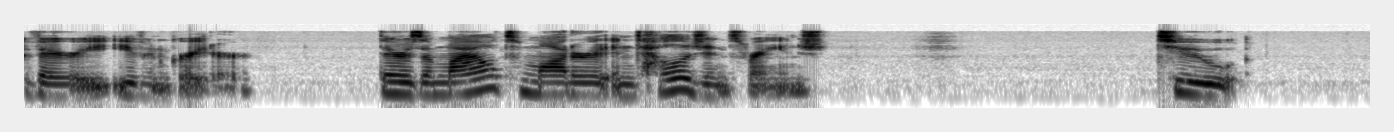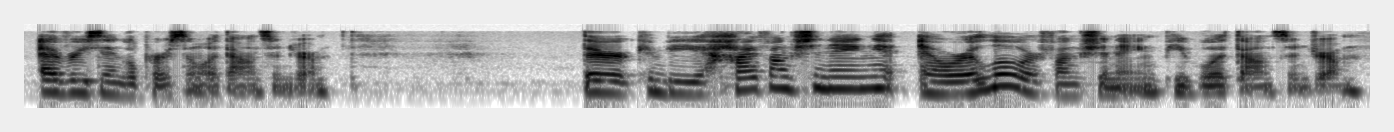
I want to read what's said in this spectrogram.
vary even greater. There is a mild to moderate intelligence range to every single person with Down syndrome. There can be high functioning or lower functioning people with Down syndrome.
